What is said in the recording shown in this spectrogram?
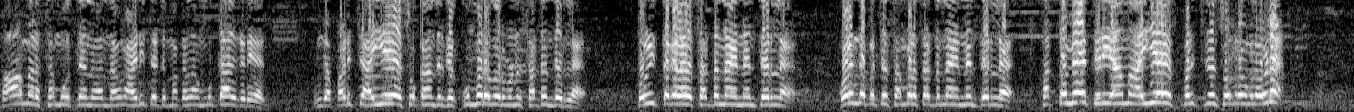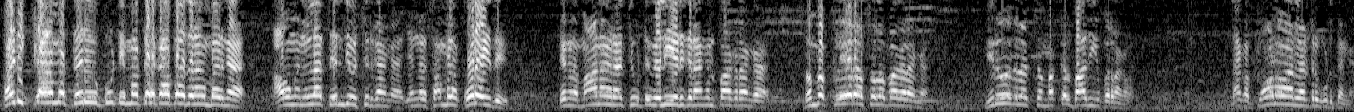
பாமர சமூகத்திலிருந்து வந்தவங்க அடித்தட்டு மக்கள் எல்லாம் முட்டாள் கிடையாது. இங்க படிச்ச ஐஏஎஸ் உட்கார்ந்துருக்க குமரகுருவனு சட்டம் தெரியல. தொழிற்தகராறு சட்டம்னா என்னன்னு தெரியல. குறைந்தபட்ச சம்பள சட்டம்னா என்னன்னு தெரியல. சட்டமே தெரியாம ஐஏஎஸ் படிச்சுன்னு சொல்றவங்கள விட படிக்காம தெருவு கூட்டி மக்களை காப்பாத்துறாங்க பாருங்க. அவங்க நல்லா தெரிஞ்சு வச்சிருக்காங்க. எங்க சம்பளம் குறையுது. எங்களை மாநகராட்சி விட்டு வெளியே எடுக்கிறாங்கன்னு பாக்குறாங்க. ரொம்ப கிளியரா சொல்ல பாக்குறாங்க. இருபது லட்சம் மக்கள் பாதிக்கப்படுறாங்க நாங்கள் போன வாரம் லெட்டர் கொடுத்தங்க.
